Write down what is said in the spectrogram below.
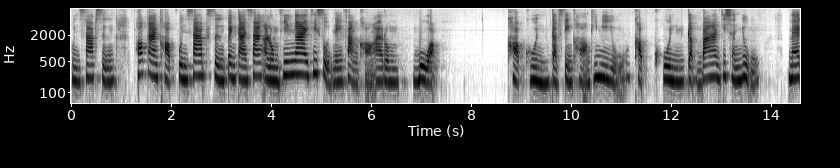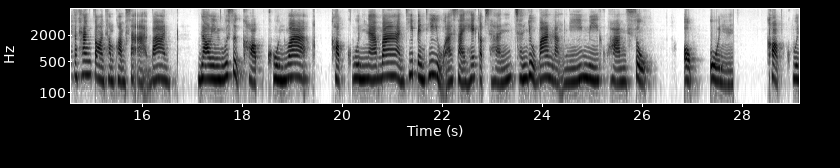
คุณซาบซึ้ง เพราะการขอบคุณซาบซึ้งเป็นการสร้างอารมณ์ที่ง่ายที่สุดในฝั่งของอารมณ์บวก ขอบคุณกับสิ่งของที่มีอยู่ ขอบคุณกับบ้านที่ฉันอยู่ แม้กระทั่งตอนทำความสะอาดบ้าน เรายังรู้สึกขอบคุณว่าขอบคุณนะบ้านที่เป็นที่อยู่อาศัยให้กับฉัน ฉันอยู่บ้านหลังนี้มีความสุข อบอุ่น ขอบคุณ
